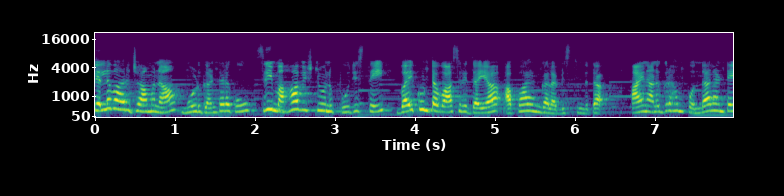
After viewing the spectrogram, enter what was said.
తెల్లవారుజామున మూడు గంటలకు శ్రీ మహావిష్ణువును పూజిస్తే వైకుంఠ వాసుడి దయ అపారంగా లభిస్తుందట. ఆయన అనుగ్రహం పొందాలంటే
